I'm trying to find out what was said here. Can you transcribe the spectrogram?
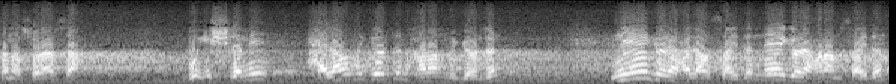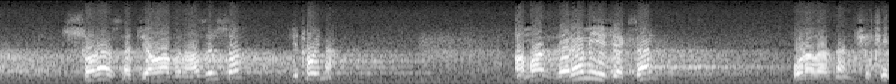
sana sorarsa bu işlemi helal mı gördün, haram mı gördün? Neye göre helal saydın, neye göre haram saydın? Sorarsa cevabın hazırsa git oyna. Ama veremeyeceksen oralardan çekil.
